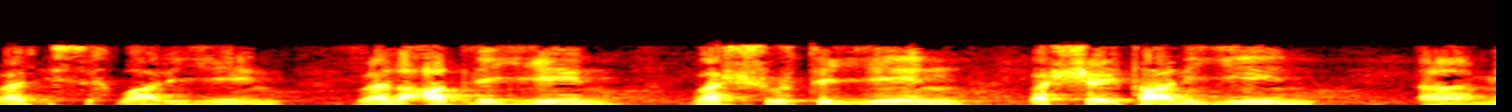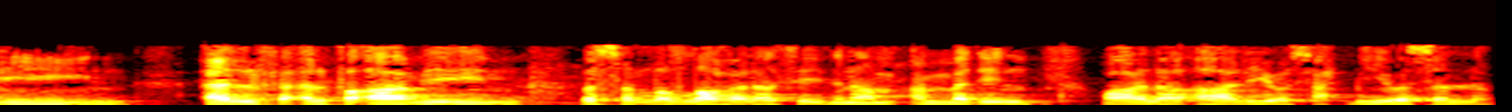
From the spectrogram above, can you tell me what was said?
والاستخباريين والعدليين والشرطيين والشيطانيين. آمين. ألف ألف آمين. وصلى الله على سيدنا محمد وعلى آله وصحبه وسلم.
